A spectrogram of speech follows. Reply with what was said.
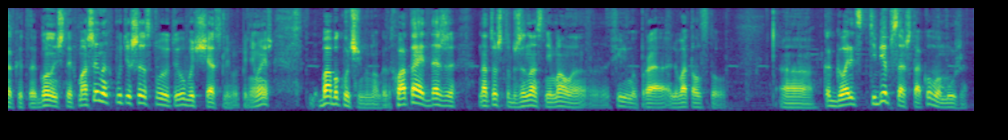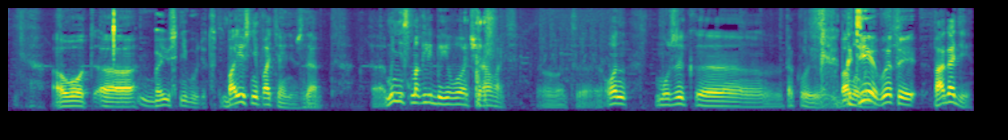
как это, гоночных машинах путешествуют, и оба счастливы, понимаешь? Бабок очень много. Хватает даже на то, чтобы жена снимала фильмы про Льва Толстого. А, как говорится, тебе, Саш, такого мужа. Вот. А, боюсь, не будет. Боюсь, не потянешь, да. Мы не смогли бы его очаровать. Вот. Он мужик э, такой балованный. Где в этой... Погоди.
